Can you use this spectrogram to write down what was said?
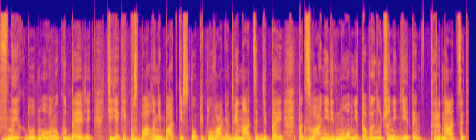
з них до одного року 9. Ті, які позбавлені батьківського піклування, 12 дітей, так звані відмовні та вилучені діти. 13.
